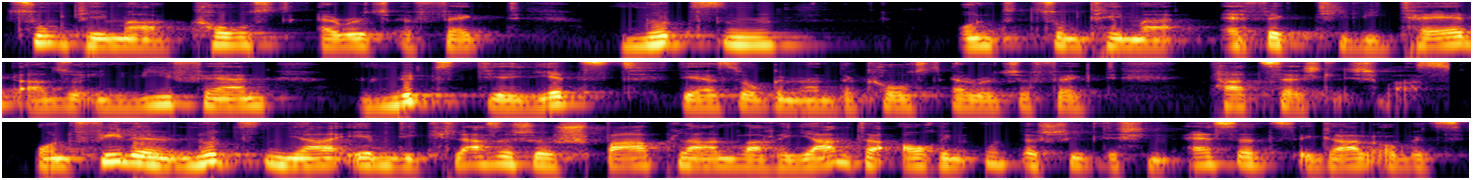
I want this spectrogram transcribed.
zum Thema Coast Average Effekt nutzen und zum Thema Effektivität, also inwiefern nützt dir jetzt der sogenannte Coast Average Effekt tatsächlich was. Und viele nutzen ja eben die klassische Sparplan-Variante auch in unterschiedlichen Assets, egal ob jetzt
